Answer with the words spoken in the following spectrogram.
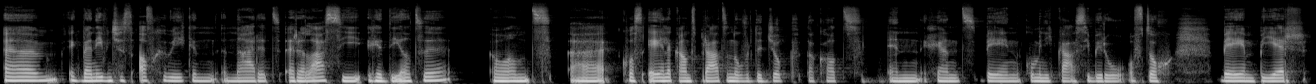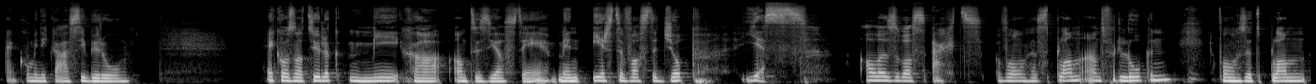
Um, ik ben eventjes afgeweken naar het relatiegedeelte. Want uh, ik was eigenlijk aan het praten over de job dat ik had in Gent bij een communicatiebureau, of toch bij een PR- en communicatiebureau. Ik was natuurlijk mega enthousiast. Hè. Mijn eerste vaste job, yes. Alles was echt volgens plan aan het verlopen. Volgens het plan,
